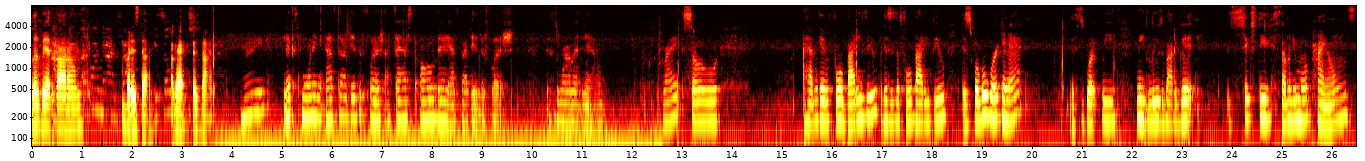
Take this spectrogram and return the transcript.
little bit at the bottom. But it's done. Okay, it's done. Alright. Next morning after I did the flush, I fast all day after I did the flush. This is where I'm at now. Right? So I haven't given a full body view, but this is the full body view. This is what we're working at. This is what we need to lose about a good 60, 70 more pounds.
